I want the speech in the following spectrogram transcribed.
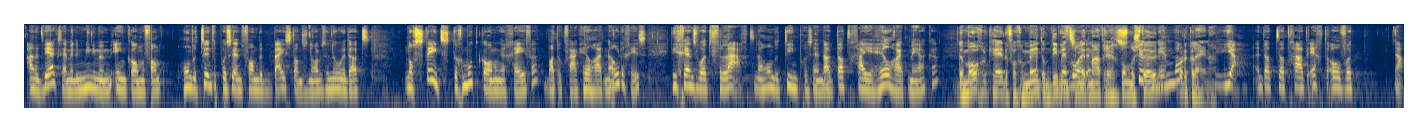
aan het werk zijn... met een minimuminkomen van 120% van de bijstandsnorm, zo noemen dat... nog steeds tegemoetkomingen geven, wat ook vaak heel hard nodig is. Die grens wordt verlaagd naar 110%. Nou, dat ga je heel hard merken. De mogelijkheden voor gemeenten om die, mensen met maatregelen te ondersteunen... minder. worden kleiner. Ja, en dat, dat gaat echt over nou,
